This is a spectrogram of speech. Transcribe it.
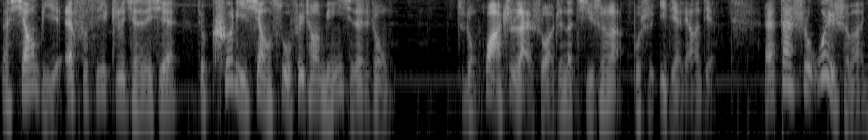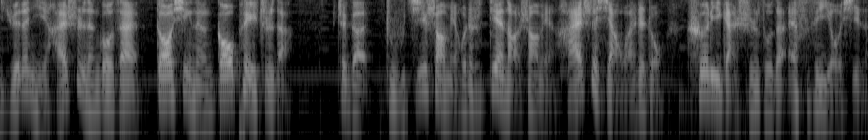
那相比 FC 之前的那些就颗粒像素非常明显的这种这种画质来说，真的提升了不是一点两点。哎，但是为什么你觉得你还是能够在高性能、高配置的？这个主机上面或者是电脑上面，还是想玩这种颗粒感十足的 FC 游戏呢？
